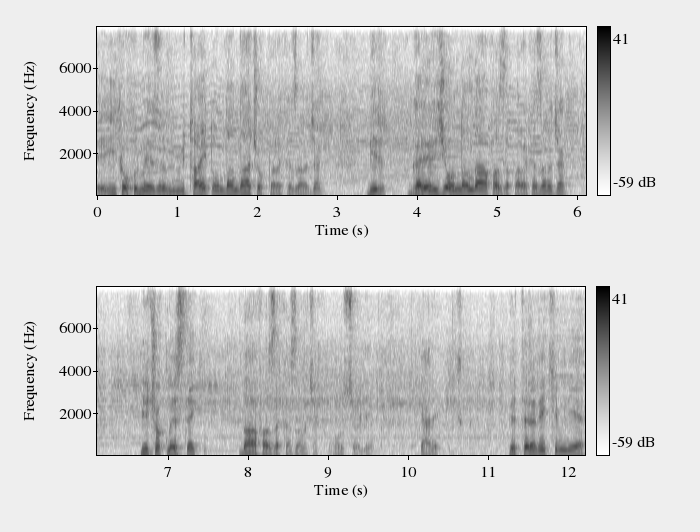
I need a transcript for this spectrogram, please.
e, ilkokul mezunu bir müteahhit ondan daha çok para kazanacak. Bir galerici ondan daha fazla para kazanacak. Birçok meslek daha fazla kazanacak. Onu söyleyeyim. Yani veteriner hekimliğe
